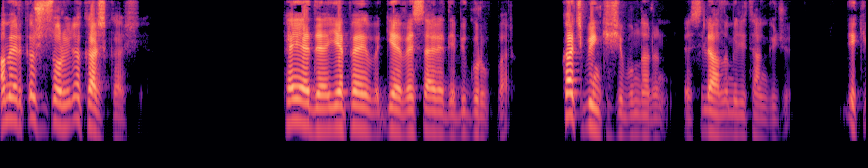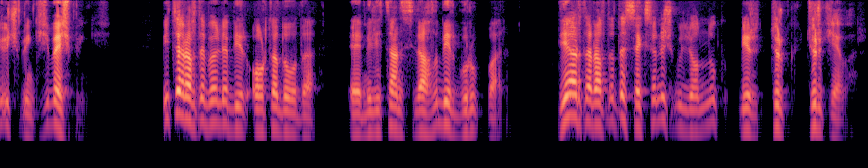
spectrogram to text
Amerika şu soruyla karşı karşıya. PYD, YPG vesaire diye bir grup var. Kaç bin kişi bunların e, silahlı militan gücü? De ki 3 bin kişi, 5 bin kişi. Bir tarafta böyle bir Orta Doğu'da e, militan silahlı bir grup var. Diğer tarafta da 83 milyonluk bir Türk Türkiye var.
